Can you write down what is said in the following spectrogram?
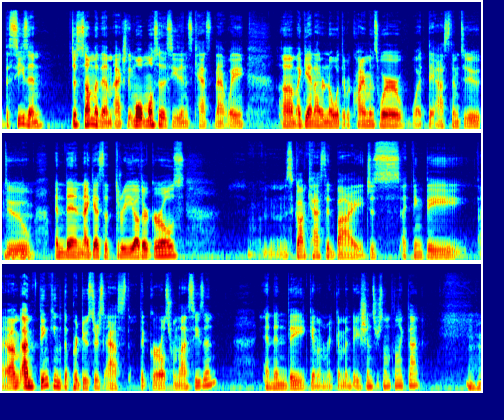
the season just some of them actually well most of the season is cast that way um, again i don't know what the requirements were what they asked them to do, do. and then i guess the three other girls mm, got casted by just i think they I'm I'm thinking that the producers asked the girls from last season, and then they give them recommendations or something like that. Mm-hmm.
